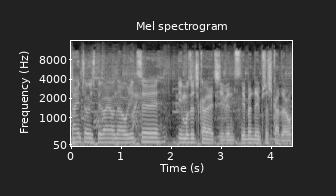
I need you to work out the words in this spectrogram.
tańczą i śpiewają na ulicy i muzyczka leci, więc nie będę im przeszkadzał.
